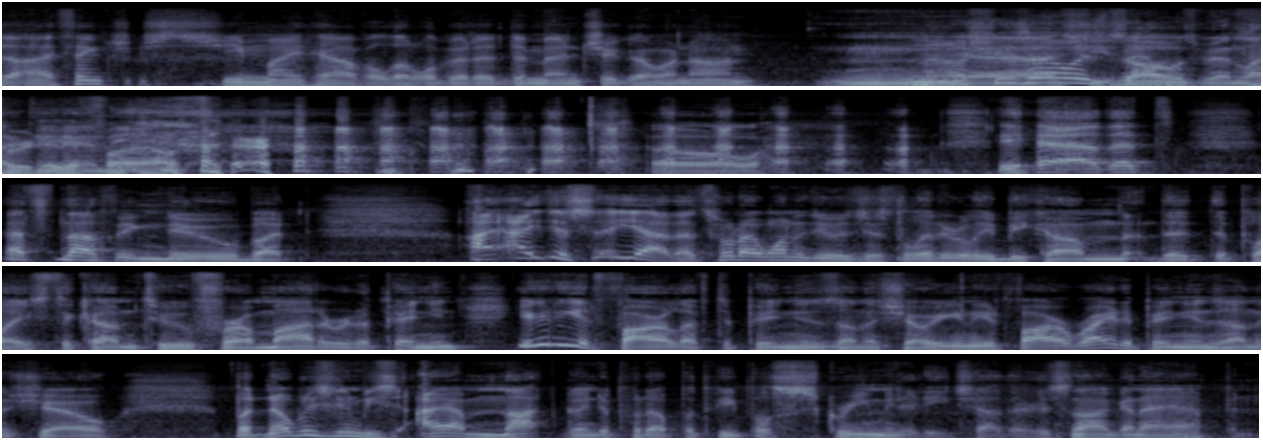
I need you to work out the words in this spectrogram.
I think she might have a little bit of dementia going on. Mm, no, she's always she's been always been like pretty that, Andy. Oh, Yeah, that's that's nothing new, but. I, I just say, yeah, that's what I want to do is just literally become the, the place to come to for a moderate opinion. You're going to get far left opinions on the show. You're going to get far right opinions on the show, but nobody's going to be. I am not going to put up with people screaming at each other. It's not going to happen.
